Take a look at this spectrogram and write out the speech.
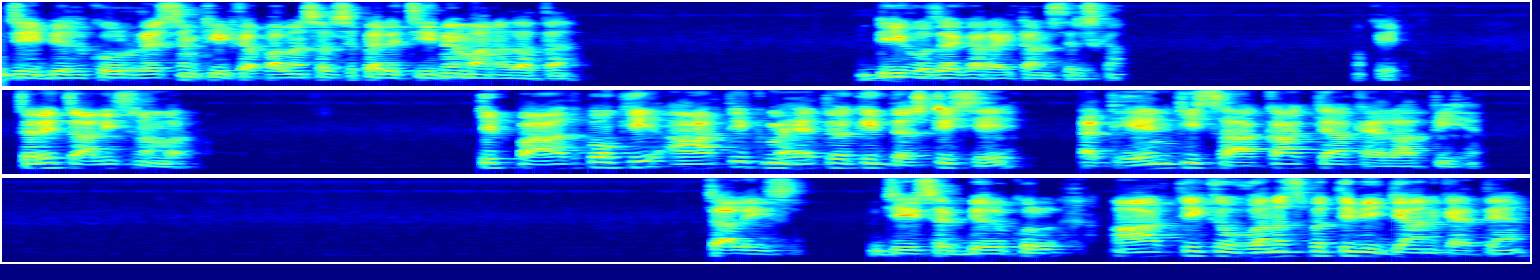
जी, बिल्कुल। रेशम कीट का पालन सबसे पहले चीन में माना जाता है। डी हो जाएगा राइट आंसर इसका। ओके चलिए, चालीस नंबर। कि पादपों की आर्थिक महत्व की दृष्टि से अध्ययन की शाखा क्या कहलाती है? चालीस। जी सर, बिल्कुल। आर्थिक वनस्पति विज्ञान कहते हैं।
